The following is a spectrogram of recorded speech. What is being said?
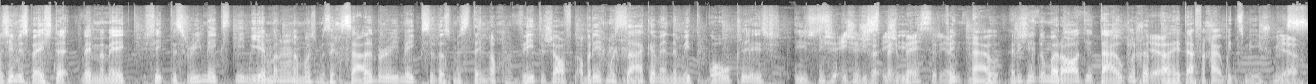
Das ist immer das Beste, wenn man merkt, shit, das remixt mich niemand, dann muss man sich selber remixen, dass man es dann nachher wieder schafft. Aber ich muss sagen, wenn er mit Vocal ist, ist, Ist- ist er schon- ist er besser, ja. Find, er ist nicht nur radiotauglicher, Ja. er hat einfach auch ein bisschen mehr Schmiss.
